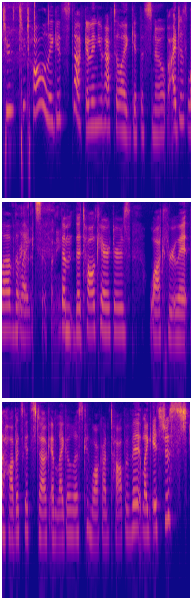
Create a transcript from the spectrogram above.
Too, too too tall. They get stuck, and then you have to like get the snow. But I just love Oh that my God, like so the the tall characters walk through it. The hobbits get stuck, and Legolas can walk on top of it. Like it's just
